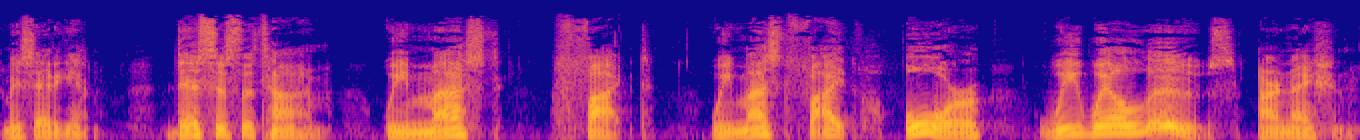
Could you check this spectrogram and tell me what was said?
Let me say it again. This is the time. We must fight. We must fight, or we will lose our nation.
